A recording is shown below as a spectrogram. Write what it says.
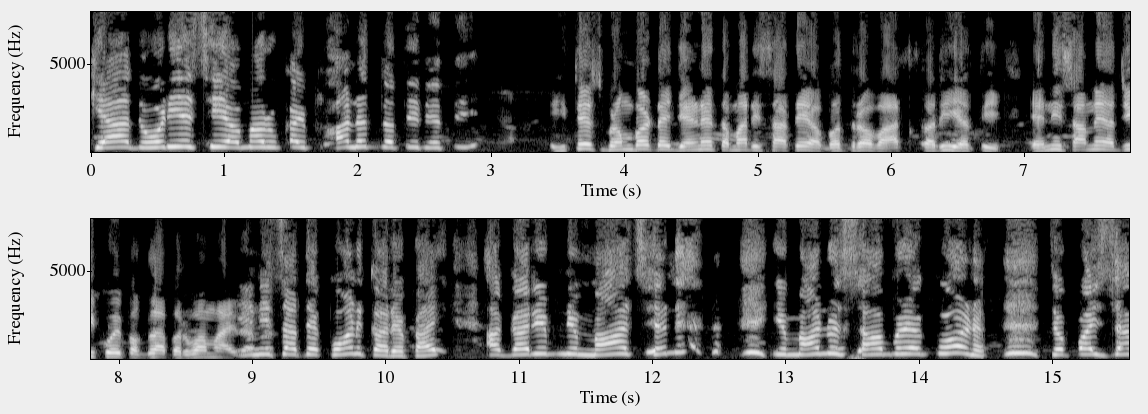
ક્યાં દોડીએ છીએ અમારું કઈ ભાન જ નથી રહેતી. હિતેશ બ્રહ્મભટ્ટે જેણે તમારી સાથે અભદ્ર વાત કરી હતી, એની સામે હજી કોઈ પગલા ભરવામાં આવ્યા એની સાથે કોણ કરે ભાઈ? આ ગરીબની માં છે ને, એ માનું સાંભળે કોણ? જો પૈસા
